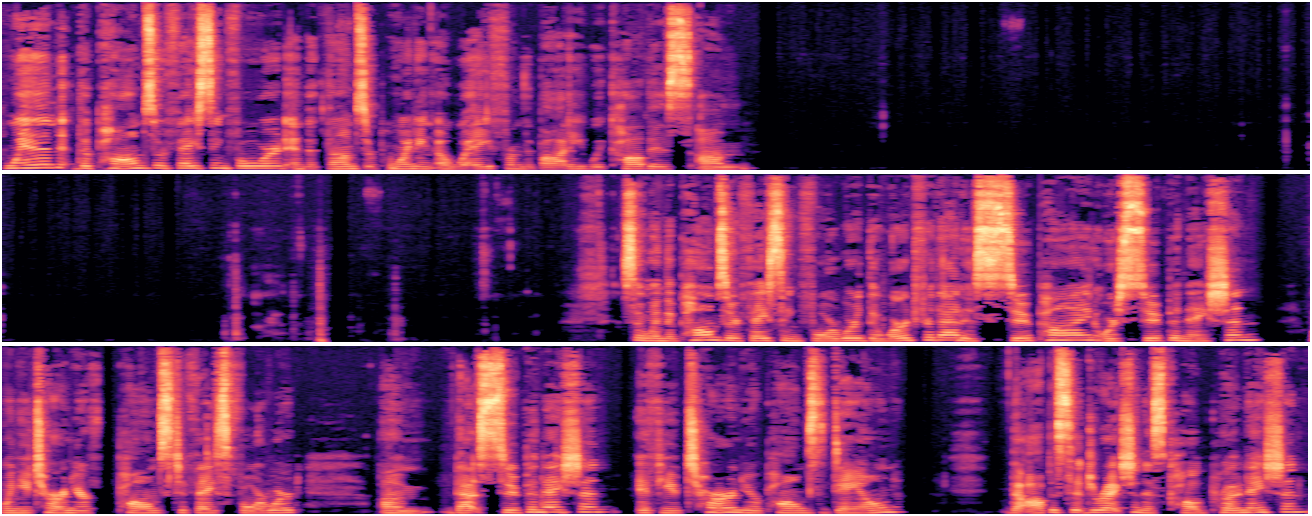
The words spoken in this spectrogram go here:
when the palms are facing forward and the thumbs are pointing away from the body, we call this um, So when the palms are facing forward, the word for that is supine or supination. When you turn your palms to face forward, um, that supination, if you turn your palms down, the opposite direction is called pronation.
